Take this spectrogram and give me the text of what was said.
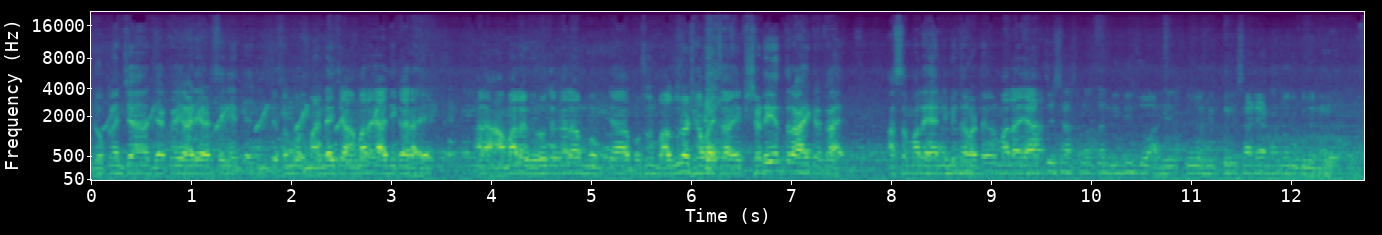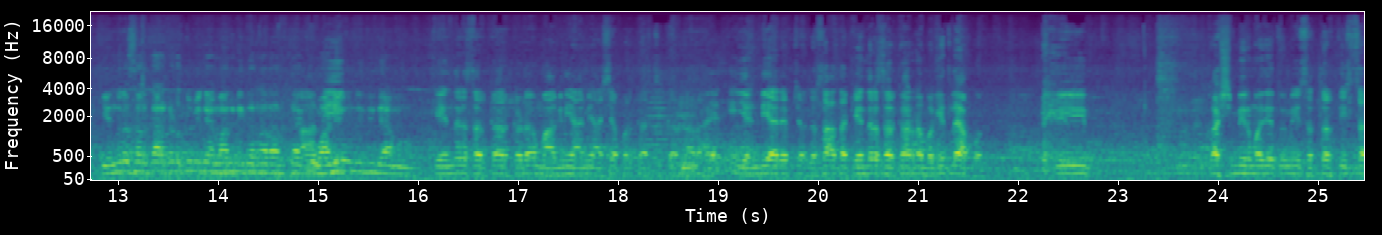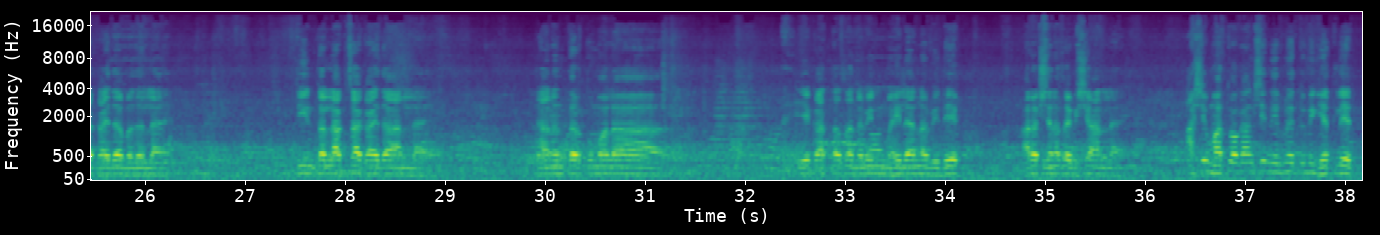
लोकांच्या ज्या काही अडीअडचणी आहेत त्या त्यांच्यासमोर मांडायचा आम्हालाही अधिकार आहे. आणि आम्हाला विरोधकाला मग त्यापासून बाजूला ठेवायचा एक षडयंत्र आहे का काय? असं मला ह्या निमित्तानं वाटतं मला या राज्य शासनाचा निधी जो आहे तो हेक्टरी साडेआठ हजार रुपये देणार केंद्र सरकारकडे तुम्ही काय मागणी करणार आहात का? की आम्ही- वाढीव निधी द्या म्हणून? केंद्र सरकारकडं मागणी आम्ही अशा प्रकारची करणार आहे की एन डी आर एफच्या जसं आता केंद्र सरकारनं बघितलं आहे आपण की काश्मीरमध्ये तुम्ही सत्तर तीसचा कायदा बदलला आहे तीन तलाकचा कायदा आणला आहे त्यानंतर तुम्हाला एक आत्ताचा नवीन महिलांना विधेयक आरक्षणाचा विषय आणला आहे असे महत्त्वाकांक्षी निर्णय तुम्ही घेतलेत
